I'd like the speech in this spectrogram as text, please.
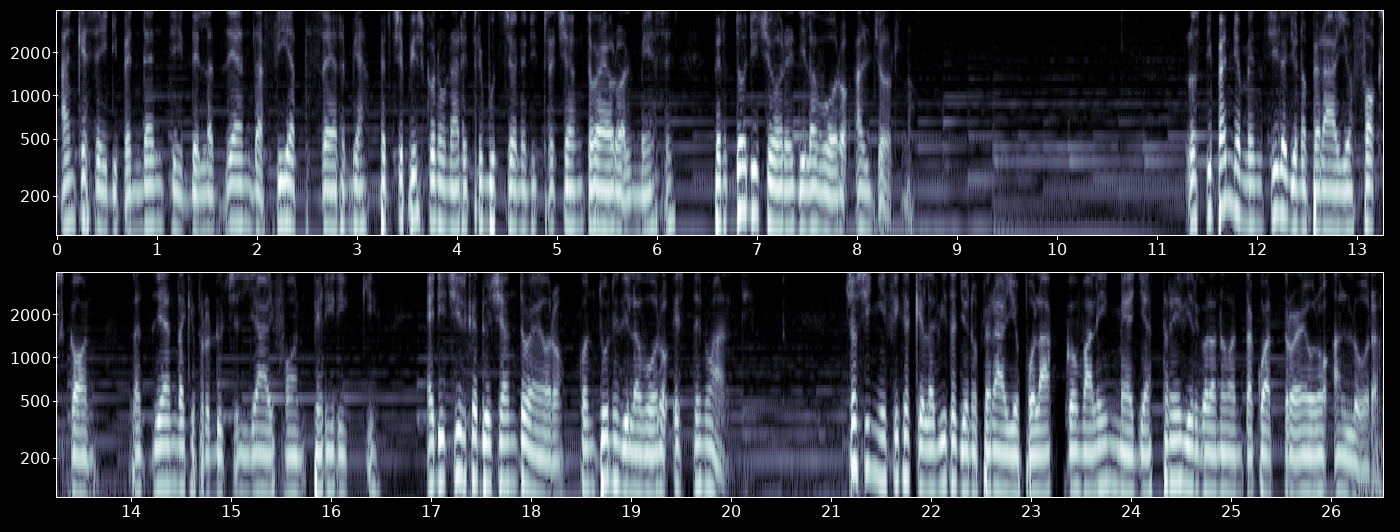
anche se i dipendenti dell'azienda Fiat Serbia percepiscono una retribuzione di 300 euro al mese per 12 ore di lavoro al giorno. Lo stipendio mensile di un operaio Foxconn, l'azienda che produce gli iPhone per i ricchi, è di circa 200 euro, con turni di lavoro estenuanti. Ciò significa che la vita di un operaio polacco vale in media 3,94 euro all'ora,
